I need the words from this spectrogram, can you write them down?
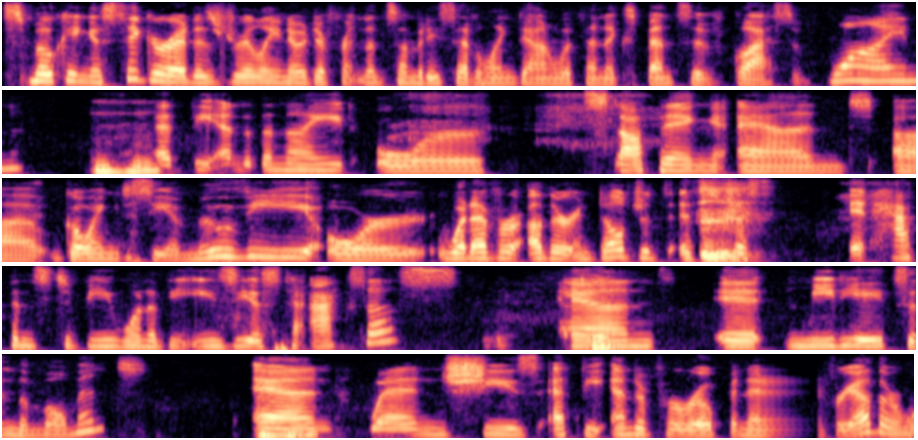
smoking a cigarette is really no different than somebody settling down with an expensive glass of wine hmm at the end of the night or stopping and uh, going to see a movie or whatever other indulgence. It's just it happens to be one of the easiest to access and it mediates in the moment. Mhm. and when she's at the end of her rope in every other way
